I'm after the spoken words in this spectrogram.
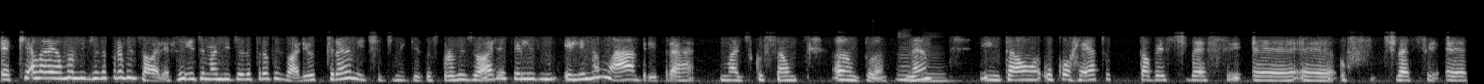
é que ela é uma medida provisória, veio de uma medida provisória. E o trâmite de medidas provisórias, ele, ele não abre para uma discussão ampla, né? uhum. né? Então, o correto talvez tivesse, é, é, tivesse é,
